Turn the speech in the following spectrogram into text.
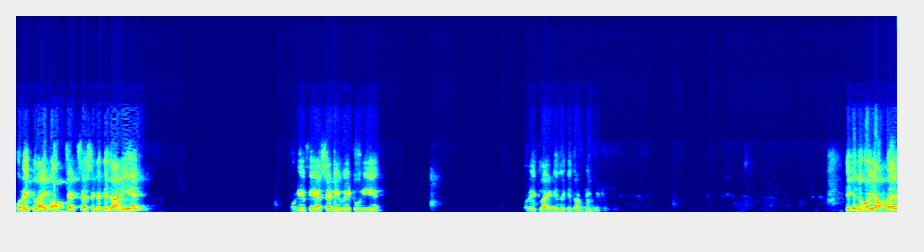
और एक लाइट ऑब्जेक्ट ऐसे करके जा रही है. और ये फिर ऐसे डिवेट हो रही है. और एक लाइट इधर की तरफ़ डिवेट हो रही है. ठीक है, देखो यहाँ पे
